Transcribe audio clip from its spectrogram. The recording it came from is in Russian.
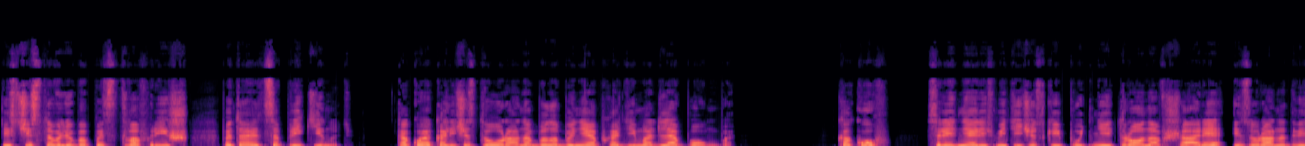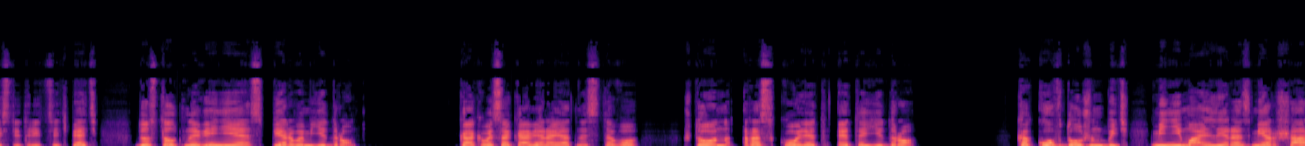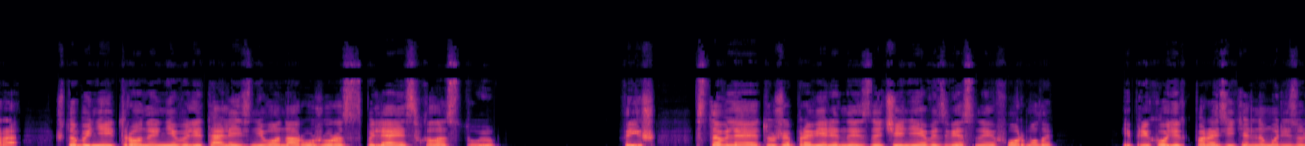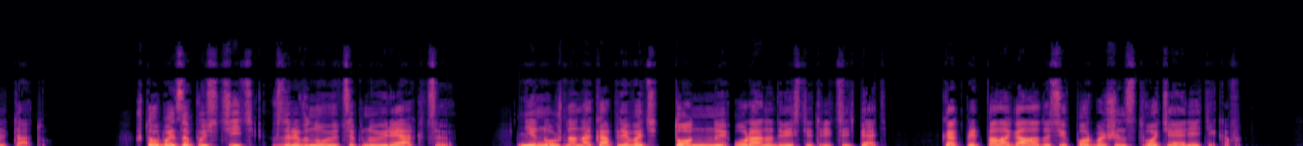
из чистого любопытства Фриш пытается прикинуть, какое количество урана было бы необходимо для бомбы. Каков среднеарифметический путь нейтрона в шаре из урана-235 до столкновения с первым ядром? Как высока вероятность того, что он расколет это ядро? Каков должен быть минимальный размер шара, чтобы нейтроны не вылетали из него наружу, распыляясь в холостую? Фриш вставляет уже проверенные значения в известные формулы и приходит к поразительному результату. Чтобы запустить взрывную цепную реакцию, не нужно накапливать тонны урана-235, как предполагало до сих пор большинство теоретиков.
